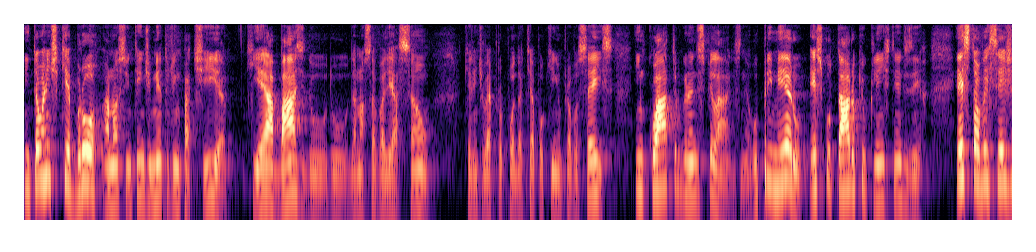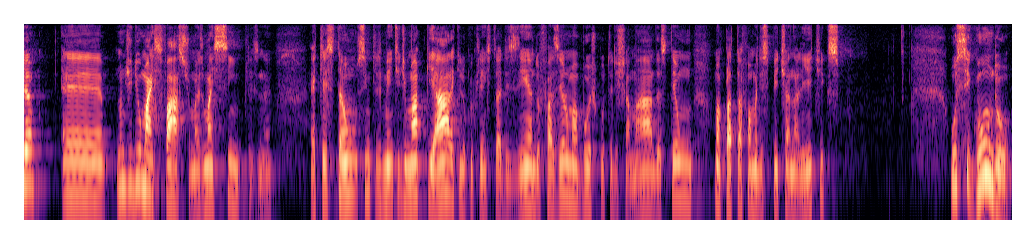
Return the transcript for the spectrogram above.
Então, a gente quebrou o nosso entendimento de empatia, que é a base do, do, da nossa avaliação, que a gente vai propor daqui a pouquinho para vocês, em quatro grandes pilares. Né? O primeiro, escutar o que o cliente tem a dizer. Esse talvez seja, é, não diria o mais fácil, mas mais simples. Né? É questão simplesmente de mapear aquilo que o cliente está dizendo, fazer uma boa escuta de chamadas, ter um, uma plataforma de Speech Analytics. O segundo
